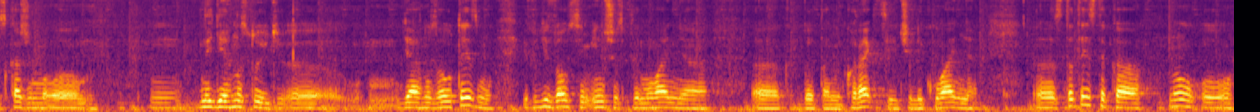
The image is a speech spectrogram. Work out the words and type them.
скажімо, не діагностують е, діагноз аутизму, і тоді зовсім інше спрямування е, би, там, корекції чи лікування. Е, Статистика, ну,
